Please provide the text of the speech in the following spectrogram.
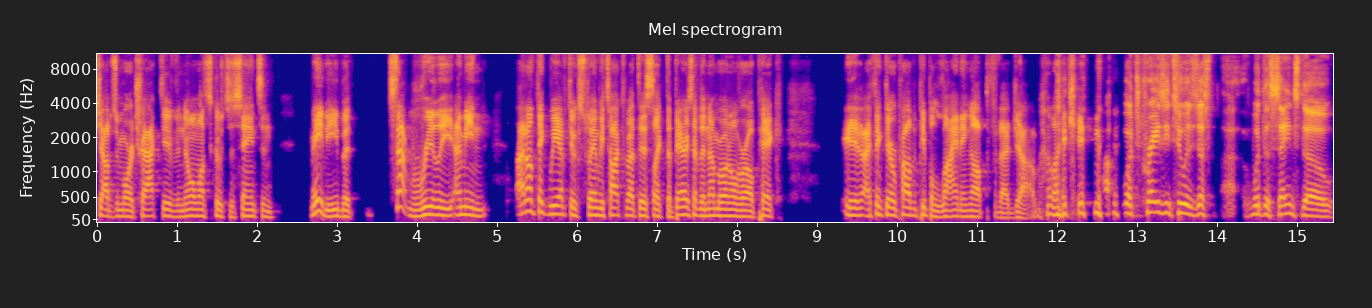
jobs are more attractive and no one wants to coach the Saints. And maybe, but it's not really. I mean, I don't think we have to explain. We talked about this. Like the Bears have the number one overall pick. I think there were probably people lining up for that job. like uh, what's crazy too is just uh, with the Saints though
